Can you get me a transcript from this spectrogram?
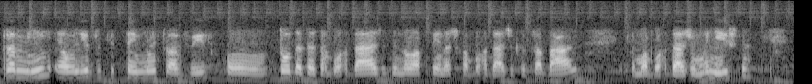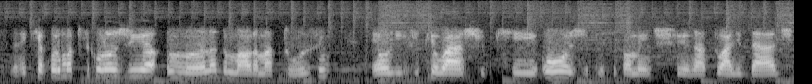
para mim, é um livro que tem muito a ver com todas as abordagens e não apenas com a abordagem que eu trabalho, que é uma abordagem humanista, né, que é por uma psicologia humana do Mauro Matuzzi. É um livro que eu acho que hoje, principalmente na atualidade,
